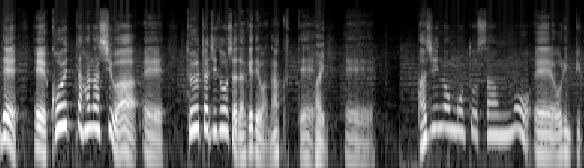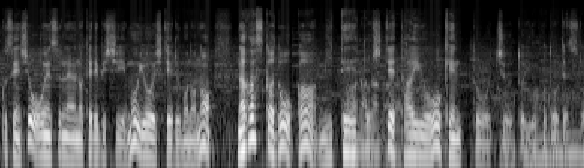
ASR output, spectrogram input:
で、えーこういった話は、えートヨタ自動車だけではなくて、はい。えー味の素さんも、えーオリンピック選手を応援する内容のテレビ CM を用意しているものの流すかどうかは未定として対応を検討中ということですと。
